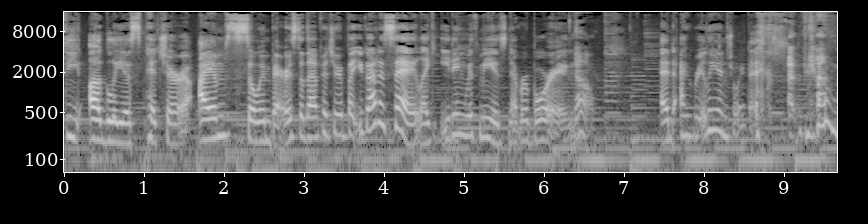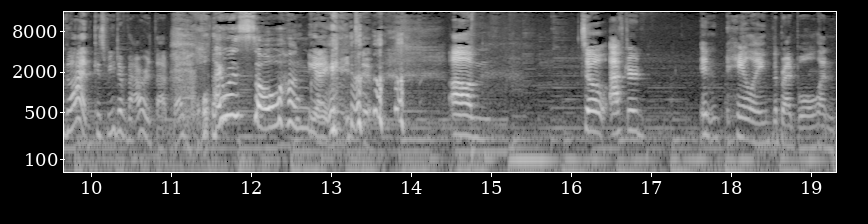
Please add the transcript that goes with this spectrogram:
the ugliest picture i am so embarrassed of that picture but you gotta say like eating with me is never boring No. and i really enjoyed it I'm glad because we devoured that bread bowl. I was so hungry. Yeah, me too. um, so after inhaling the bread bowl and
